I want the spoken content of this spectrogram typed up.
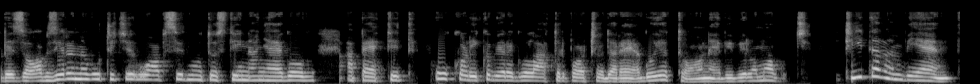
Bez obzira na Vučićevu opsednutost i na njegov apetit, ukoliko bi regulator počeo da reaguje, to ne bi bilo moguće čitav ambijent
